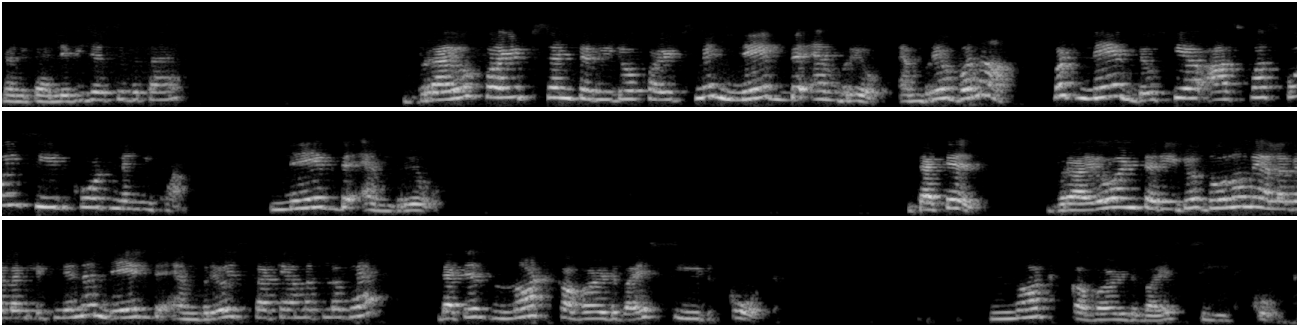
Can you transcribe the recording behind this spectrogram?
मैंने पहले भी जैसे बताया। ब्रायोफाइट्स एंड टेरिडोफाइट्स में नेक्ड एम्ब्रियो एम्ब्रियो बना बट नेक्ड उसके आसपास कोई सीड कोट नहीं था। Naked embryo that is bryo and pterido दोनों में अलग अलग लिख लेना। नेक्ड एम्ब्रियो इसका क्या मतलब है? That is not covered by seed coat not covered by seed coat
